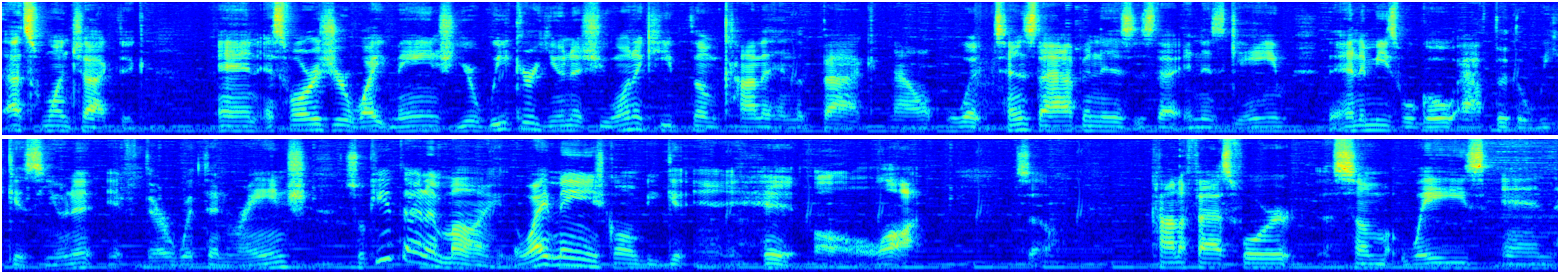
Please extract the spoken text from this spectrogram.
that's one tactic. And as far as your white mage, your weaker units, you want to keep them kind of in the back. Now, what tends to happen is, is that in this game, the enemies will go after the weakest unit if they're within range. So keep that in mind. The white mage going to be getting hit a lot. So, kind of fast forward some ways. And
